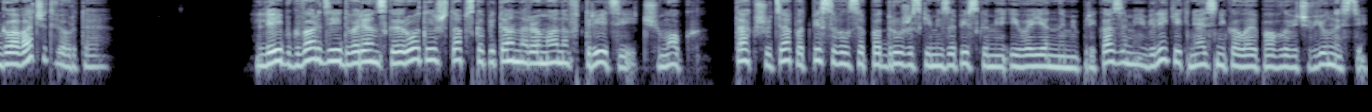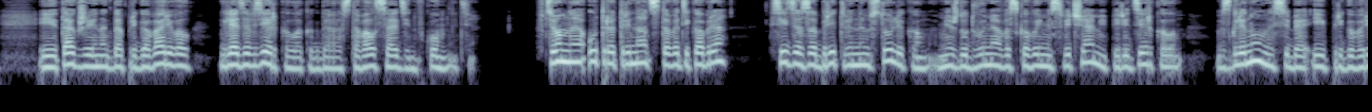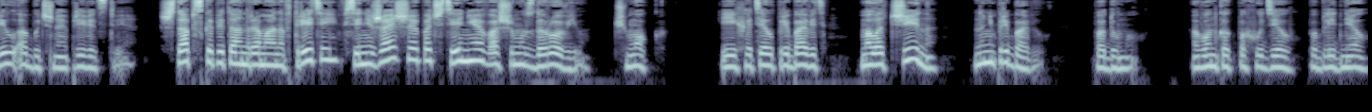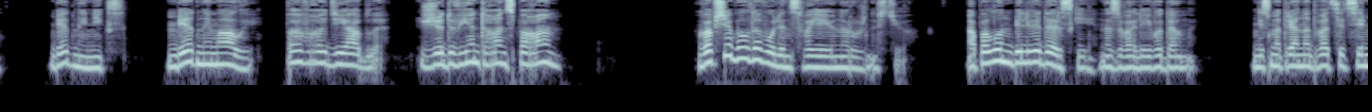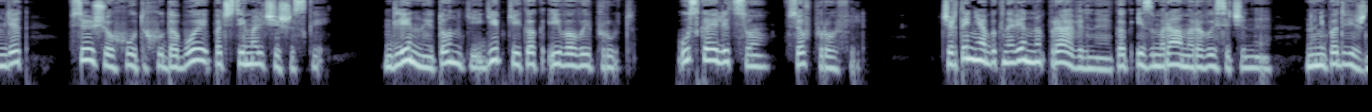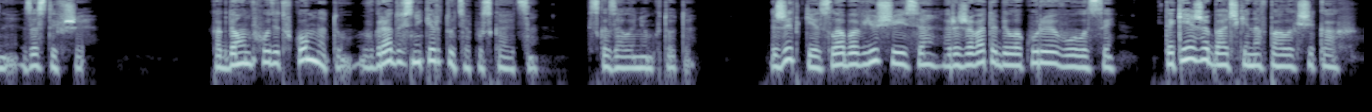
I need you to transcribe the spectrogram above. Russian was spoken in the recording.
Глава четвертая. Лейб-гвардии дворянской роты штабс-капитан Романов III, Чмок. Так, шутя, подписывался под дружескими записками и военными приказами великий князь Николай Павлович в юности и также иногда приговаривал, глядя в зеркало, когда оставался один в комнате. В темное утро 13 декабря, сидя за бритвенным столиком между двумя восковыми свечами перед зеркалом, взглянул на себя и приговорил обычное приветствие. Штабс-капитан Романов III, все нижайшее почтение вашему здоровью. Чмок. И хотел прибавить «молодчина», но не прибавил. Подумал. А вон как похудел, побледнел. Бедный Никс. Бедный малый. Павро диабле. Je deviens transparent. Вообще был доволен своей наружностью. Аполлон Бельведерский называли его дамы. Несмотря на 27 лет, все еще худ худобой почти мальчишеской. Длинный, тонкий, гибкий, как ивовый пруд. Узкое лицо, все в профиль. Черты необыкновенно правильные, как из мрамора высеченные, но неподвижные, застывшие. Когда он входит в комнату, в градуснике ртуть опускается, — сказал о нем кто-то. Жидкие, слабо вьющиеся, рыжевато-белокурые волосы, такие же бачки на впалых щеках,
